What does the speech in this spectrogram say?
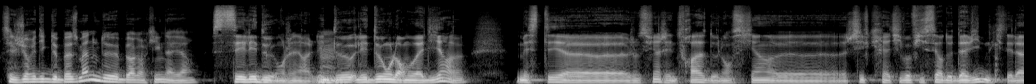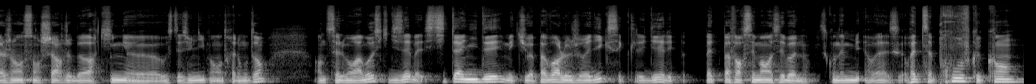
C'est le juridique de Buzzman ou de Burger King d'ailleurs? C'est les deux en général. Les hmm. deux les deux ont leur mot à dire. Mais c'était, euh, je me souviens, j'ai une phrase de l'ancien euh, chief creative officer de David, qui était l'agence en charge de Burger King euh, aux États-Unis pendant très longtemps, Anselmo Ramos, qui disait bah, si t'as une idée mais que tu vas pas voir le juridique, c'est que l'idée elle est peut-être pas forcément assez bonne. Parce qu'on aime, ouais, en fait, ça prouve que quand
